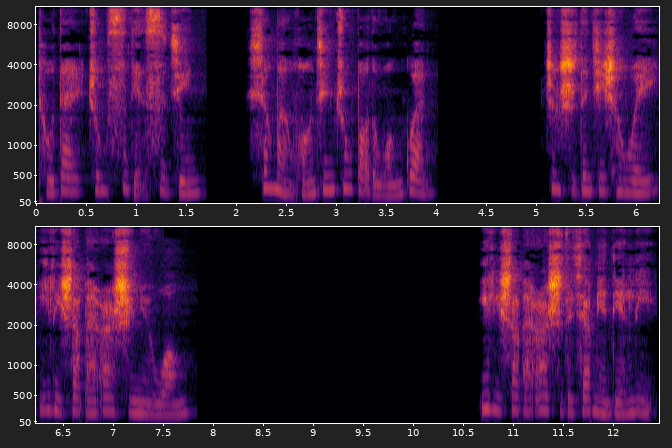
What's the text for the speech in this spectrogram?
头戴重四点四斤、镶满黄金珠宝的王冠，正式登基成为伊丽莎白二世女王。伊丽莎白二世的加冕典礼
